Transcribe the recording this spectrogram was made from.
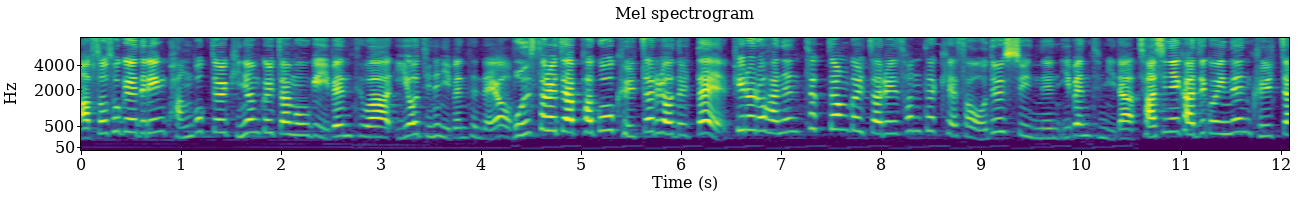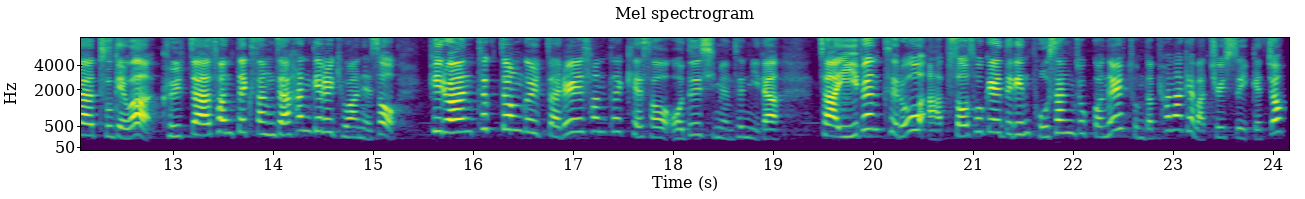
앞서 소개해드린 광복절 기념 글자 모으기 이벤트와 이어지는 이벤트인데요. 몬스터를 제압하고 글자를 얻을 때 필요로 하는 특정 글자를 선택해서 얻을 수 있는 이벤트입니다. 자신이 가지고 있는 글자 두개와 글자 선택 상자 한개를 교환해서 필요한 특정 글자를 선택해서 얻으시면 됩니다. 자, 이벤트로 앞서 소개해드린 보상 조건을 좀 더 편하게 맞출 수 있겠죠?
